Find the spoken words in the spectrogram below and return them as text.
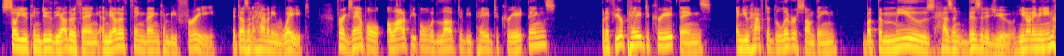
so you can do the other thing. And the other thing then can be free. It doesn't have any weight. For example, a lot of people would love to be paid to create things, but if you're paid to create things and you have to deliver something, but the muse hasn't visited you, you know what I mean?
